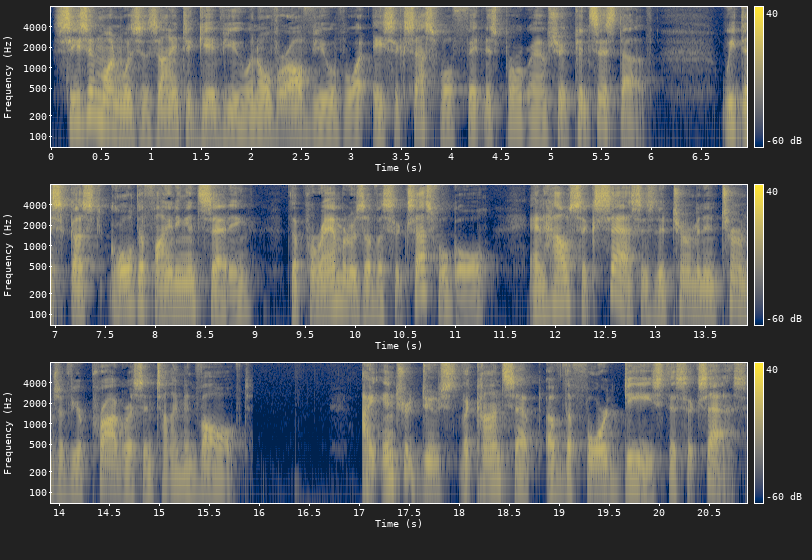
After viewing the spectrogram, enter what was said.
Season 1 was designed to give you an overall view of what a successful fitness program should consist of. We discussed goal defining and setting, the parameters of a successful goal, and how success is determined in terms of your progress and time involved. I introduced the concept of the four D's to success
